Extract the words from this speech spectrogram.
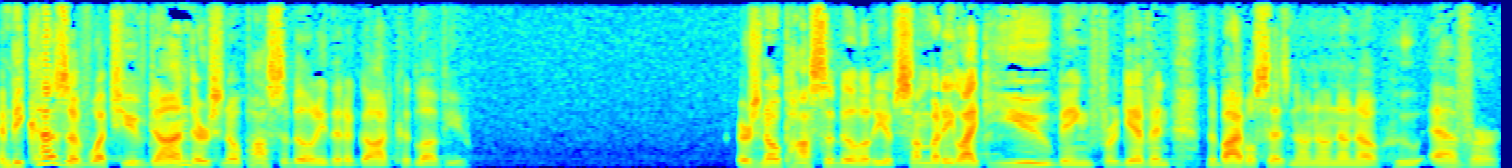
and because of what you've done, there's no possibility that a God could love you. There's no possibility of somebody like you being forgiven. The Bible says, no, no, no, no. Whoever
